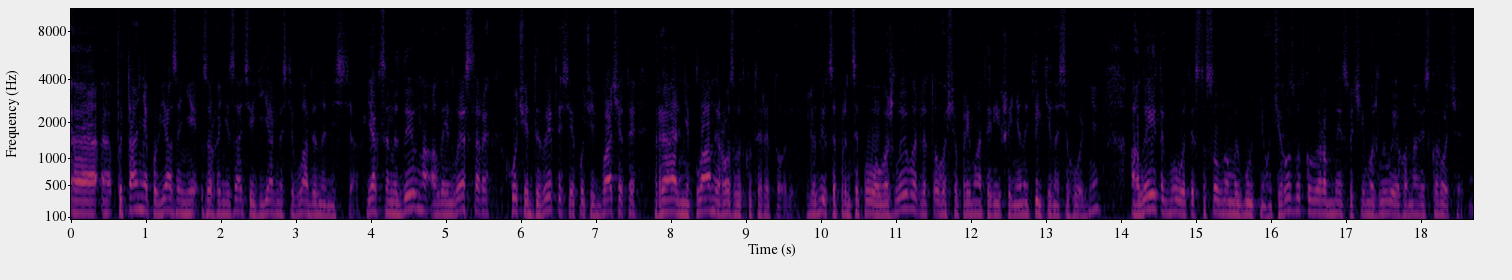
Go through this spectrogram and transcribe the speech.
е, е, питання пов'язані з організацією діяльності влади на місцях. Як це не дивно, але інвестори хочуть дивитися і хочуть бачити реальні плани розвитку території. Для них це принципово важливо для того, щоб приймати рішення не тільки на сьогодні, але й так мовити стосовно майбутнього, чи розвитку виробництва, чи можливо його навіть скорочення.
